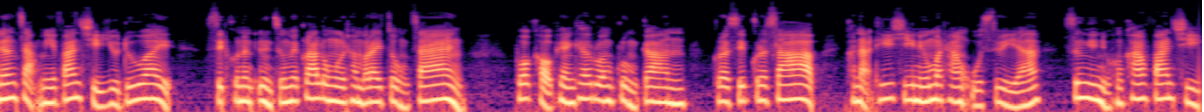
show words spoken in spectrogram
เนื่องจากมีฟ้านฉีอยู่ด้วย สิทธิ์คนอื่นๆ จึงไม่กล้าลงมือทำอะไรจงแจ้ง พวกเขาเพียงแค่รวมกลุ่มกัน กระซิบกระซาบ ขณะที่ชี้นิ้วมาทางอูเสือซึ่งยืนอยู่ข้างๆฟ้านฉี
